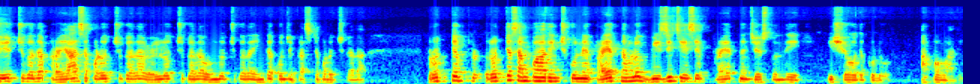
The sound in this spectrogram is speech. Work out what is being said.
చేయొచ్చు కదా ప్రయాస పడవచ్చు కదా వెళ్ళొచ్చు కదా ఉండొచ్చు కదా ఇంకా కొంచెం కష్టపడొచ్చు కదా. రొట్టె రొట్టె సంపాదించుకునే ప్రయత్నంలో బిజీ చేసే ప్రయత్నం చేస్తుంది ఈ శోధకుడు అపవాది.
